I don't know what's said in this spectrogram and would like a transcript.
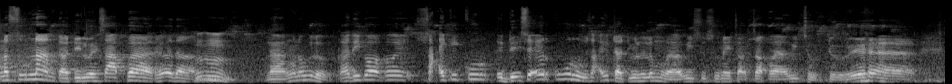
nesunan dadi luwih sabar ya ta. Nah, ngono kuwi lho. Kadi kok kowe saiki kur eh, ndek sik kuru, saiki dadi luwih lemu ya wi susune cocok lah wi jodoh.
